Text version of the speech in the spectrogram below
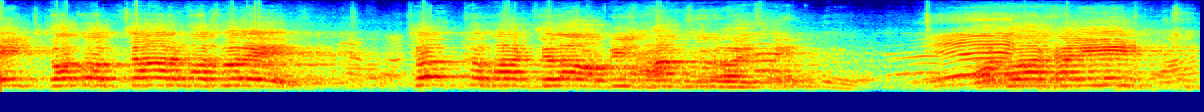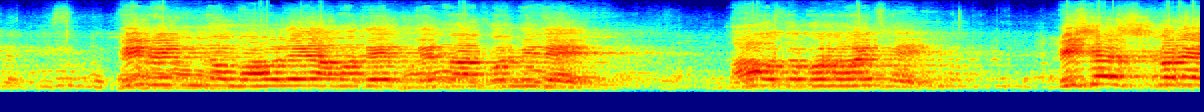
এই গত চার বছরে বার জেলা অফিস ভাঙচুর হয়েছে। পটুয়াখালীর বিভিন্ন মহলে আমাদের নেতা কর্মীদের আহত করা হয়েছে। বিশেষ করে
